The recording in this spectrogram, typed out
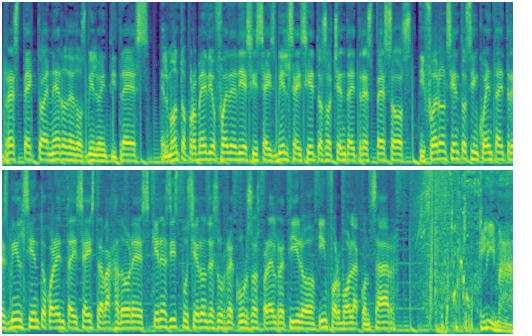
respecto a enero de 2023. El monto monto promedio fue de 16.683 pesos y fueron 153.146 trabajadores quienes dispusieron de sus recursos para el retiro, informó la CONSAR. Clima.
